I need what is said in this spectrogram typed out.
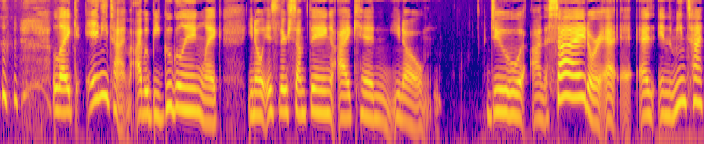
like anytime I would be Googling, like, you know, is there something I can, you know, do on the side or at, at, in the meantime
